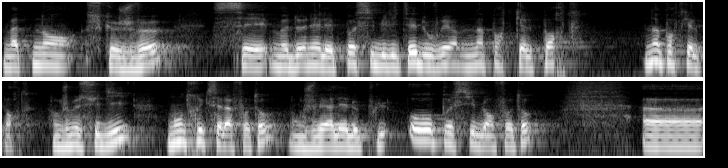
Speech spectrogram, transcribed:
Maintenant, ce que je veux, c'est me donner les possibilités d'ouvrir n'importe quelle porte, n'importe quelle porte. Donc je me suis dit, mon truc c'est la photo, donc je vais aller le plus haut possible en photo, euh,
